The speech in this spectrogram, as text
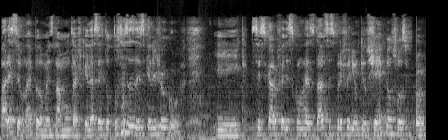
Pareceu, né? Pelo menos na montagem que ele acertou todas as vezes que ele jogou. E vocês ficaram felizes com o resultado? Vocês preferiam que os Champions fossem pro,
